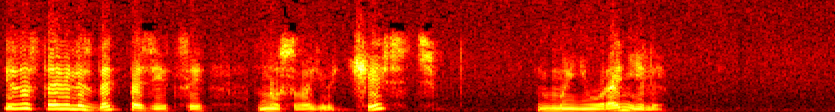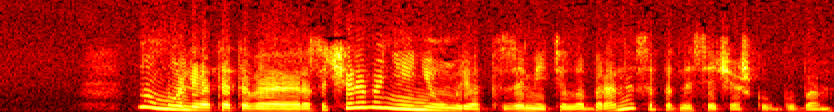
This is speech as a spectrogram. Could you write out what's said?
и заставили сдать позиции, но свою честь мы не уронили. «Ну, Молли от этого разочарования не умрет», — заметила баронесса, поднося чашку к губам.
